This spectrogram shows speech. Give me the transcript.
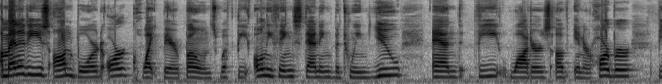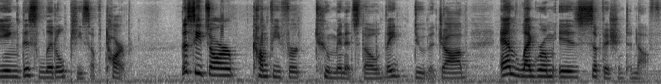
Amenities on board are quite bare bones, with the only thing standing between you and the waters of Inner Harbor being this little piece of tarp. The seats are comfy for two minutes though, they do the job, and legroom is sufficient enough.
